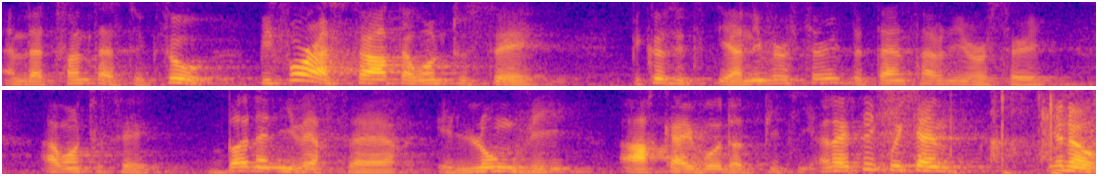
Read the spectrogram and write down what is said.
and that's fantastic. So before I start, I want to say, because it's the anniversary, the 10th anniversary, I want to say bon anniversaire et longue vie arquivo.pt. And I think we can, you know,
